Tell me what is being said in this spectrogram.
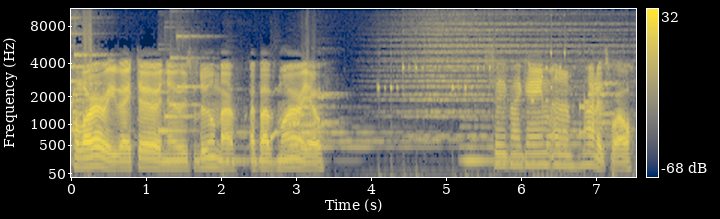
Polari right there, and there's Luma above Mario save my game? Uh, might as well.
